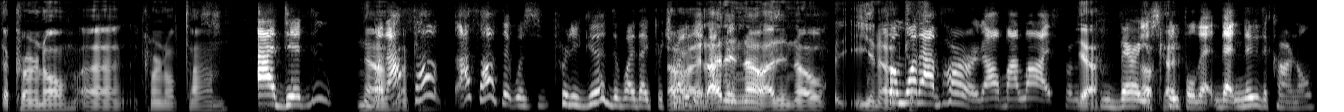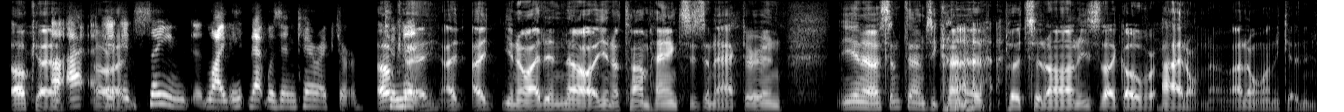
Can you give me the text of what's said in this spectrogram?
the Colonel, uh, Colonel Tom? I didn't, No, but I okay. thought I thought that was pretty good the way they portrayed right, it. I think didn't know. I didn't know. You know, From what I've heard all my life from, Yeah, from various okay. people that, that knew the colonel, okay, uh, I, it, right. it seemed like that was in character. to me. okay. I, I, you know, I didn't know. You know, Tom Hanks is an actor, and you know, sometimes he kind of puts it on. He's like over. I don't know. I don't want to get in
